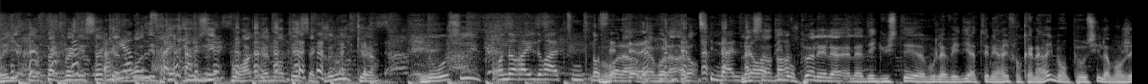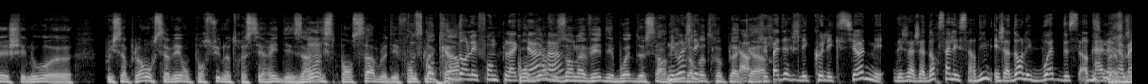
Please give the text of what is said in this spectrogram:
Mais il n'y a, a pas que Vanessa qui a droit à des petites musiques pour agrémenter sa chronique. Nous aussi. On aura eu le droit à tout dans Voilà, cette euh, ben voilà. Alors, La sardine, 1. on peut aller la, la déguster, euh, vous l'avez dit, à Tenerife, aux Canaries, mais on peut aussi la manger chez nous, euh, plus simplement. Vous savez, on poursuit notre série des indispensables des fonds Tout de ce trouve placard. dans les fonds de placard. Combien là. vous en avez des boîtes de sardines moi, dans votre Alors, placard je vais pas dire que je les collectionne, mais déjà j'adore ça les sardines et j'adore les boîtes de sardines. Alors, Vous bah,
